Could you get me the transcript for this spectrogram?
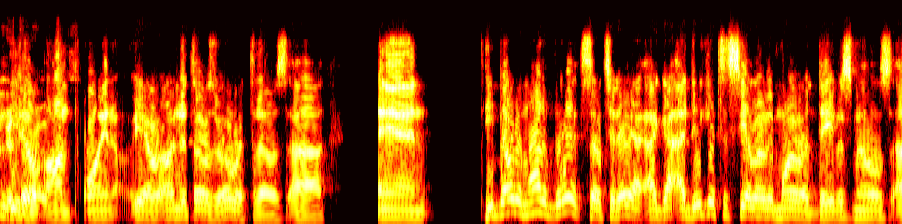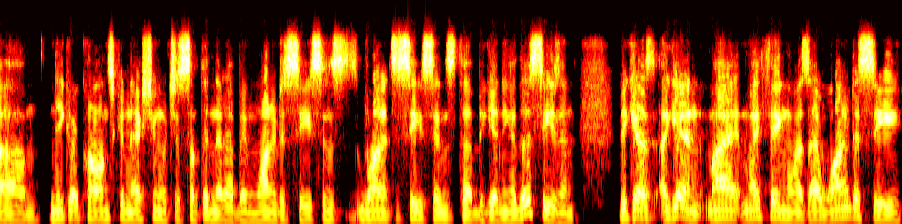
you know on point. Yeah, or underthrows or overthrows. Uh, and he built him out a bit. So today I, I, got I did get to see a little bit more of a Davis Mills, um, Nico Collins connection, which is something that I've been wanting to see since wanted to see since the beginning of this season. Because again, my my thing was I wanted to see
